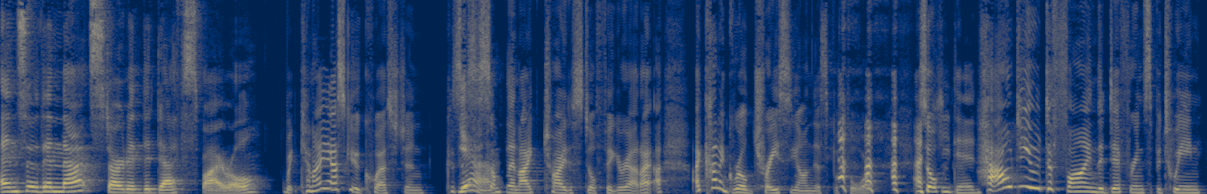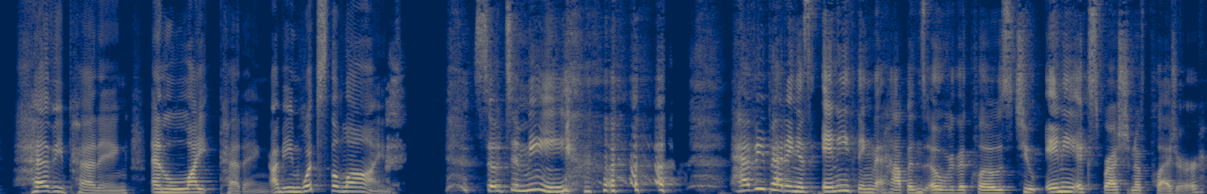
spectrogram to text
And so then that started the death spiral. Wait, can I ask you a question? because this yeah. is something I try to still figure out. I I, I kind of grilled Tracey on this before. so she did. How do you define the difference between heavy petting and light petting? I mean, what's the line? So to me, heavy petting is anything that happens over the clothes to any expression of pleasure.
